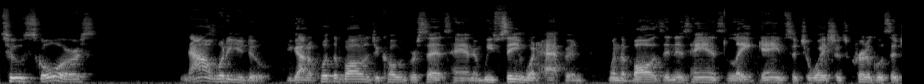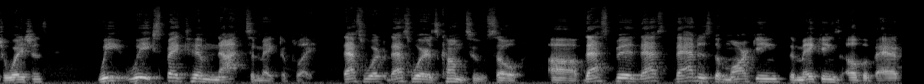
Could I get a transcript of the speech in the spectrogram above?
two scores, now what do you do? You got to put the ball in Jacoby Brissett's hand, and we've seen what happened when the ball is in his hands, late game situations, critical situations. We we expect him not to make the play. That's where that's where it's come to. So uh, that's been that's that is the marking, the makings of a bad,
